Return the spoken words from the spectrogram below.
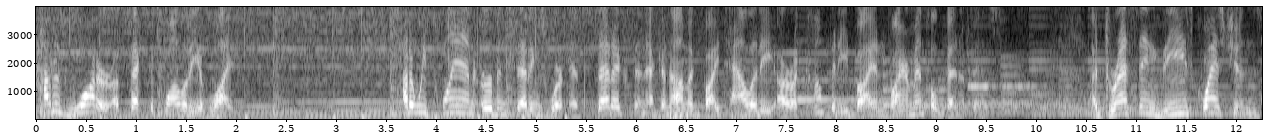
How does water affect the quality of life? How do we plan urban settings where aesthetics and economic vitality are accompanied by environmental benefits? Addressing these questions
